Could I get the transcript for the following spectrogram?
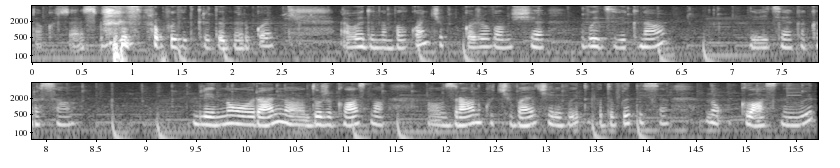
Так, зараз спробую відкрити одною рукою. Вийду на балкончик, покажу вам ще вид з вікна. Дивіться, яка краса. Блін, ну реально дуже класно зранку чи ввечері вийти, подивитися. Ну, класний вид.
